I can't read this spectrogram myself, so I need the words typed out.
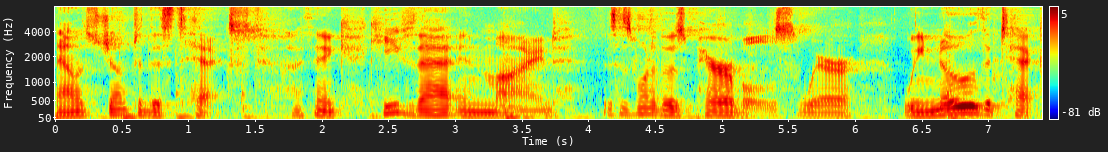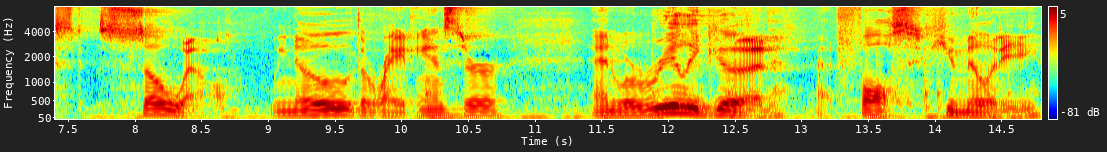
Now let's jump to this text. I think keep that in mind. This is one of those parables where we know the text so well, we know the right answer, and we're really good at false humility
